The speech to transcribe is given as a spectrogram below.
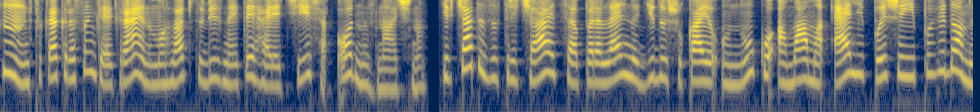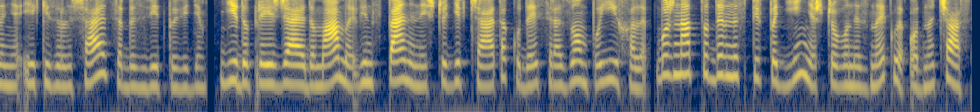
Хм, така красунька, як Райан, могла б собі знайти гарячіша, однозначно. Дівчата зустрічаються, а паралельно діду шукає онуку, а мама Елі пише їй повідомлення, які залишаються без відповіді. Дідо приїжджає до мами, він впевнений, що дівчата кудись разом поїхали, бо ж надто дивне співпадіння, що вони зникли одночасно.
